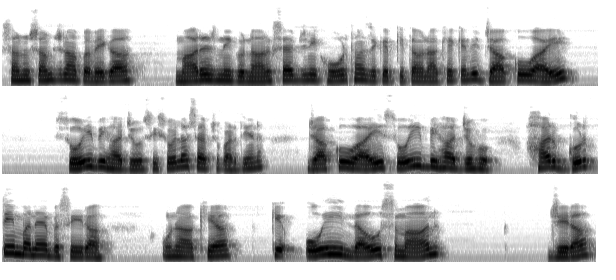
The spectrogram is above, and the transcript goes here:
ਸਾਨੂੰ ਸਮਝਣਾ ਪਵੇਗਾ। ਮਹਾਰਾਜ ਨੇ ਗੁਰੂ ਨਾਨਕ ਸਾਹਿਬ ਜੀ ਨੇ ਇੱਕ ਹੋਰ ਥਾਂ ਜ਼ਿਕਰ ਕੀਤਾ। ਉਹਨਾਂ ਆਖਿਆ, ਕਹਿੰਦੇ, ਜਾਕੂ ਆਏ, ਸੋਈ ਬਿਹਾਜੋ ਸੀ। ਸੋਇਲਾ ਸਾਹਿਬ ਚ ਪੜਦੇ ਹਨ ਜਾਕੂ ਆਏ, ਸੋਈ ਬਿਹਾਜੋ ਹਰ ਗੁਰ ਤੇ ਮਨੇ ਬਸੇਰਾ। ਉਹਨਾਂ ਆਖਿਆ ਕਿ ਉਹੀ ਲਓ ਸਮਾਨ ਜਿਹੜਾ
